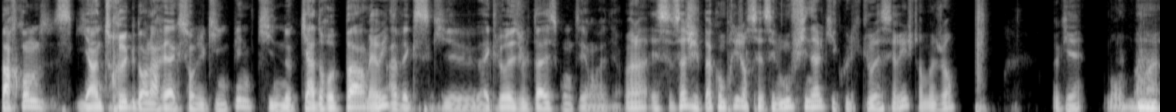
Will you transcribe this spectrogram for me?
Par contre, il y a un truc dans la réaction du Kingpin qui ne cadre pas bah avec ce qui est, avec le résultat escompté, on va dire. Voilà. Et c'est ça, j'ai pas compris. Genre, c'est le move final qui clôt la série. J'étais en mode genre, ok. Bon, bah,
